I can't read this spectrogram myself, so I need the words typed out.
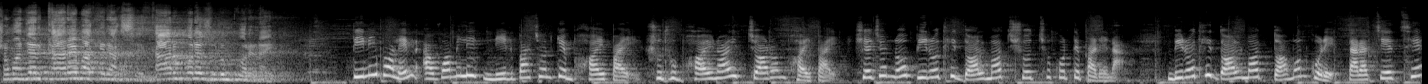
সমাজের কারে বাকি রাখছে? কার উপরে জুলুম করে নাই? তিনি বলেন, আওয়ামী লীগ নির্বাচনকে ভয় পায়। শুধু ভয় নয়, চরম ভয় পায়। সেজন্য বিরোধী দলমত সহ্য করতে পারে না। বিরোধী দলমত দমন করে তারা চেয়েছে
